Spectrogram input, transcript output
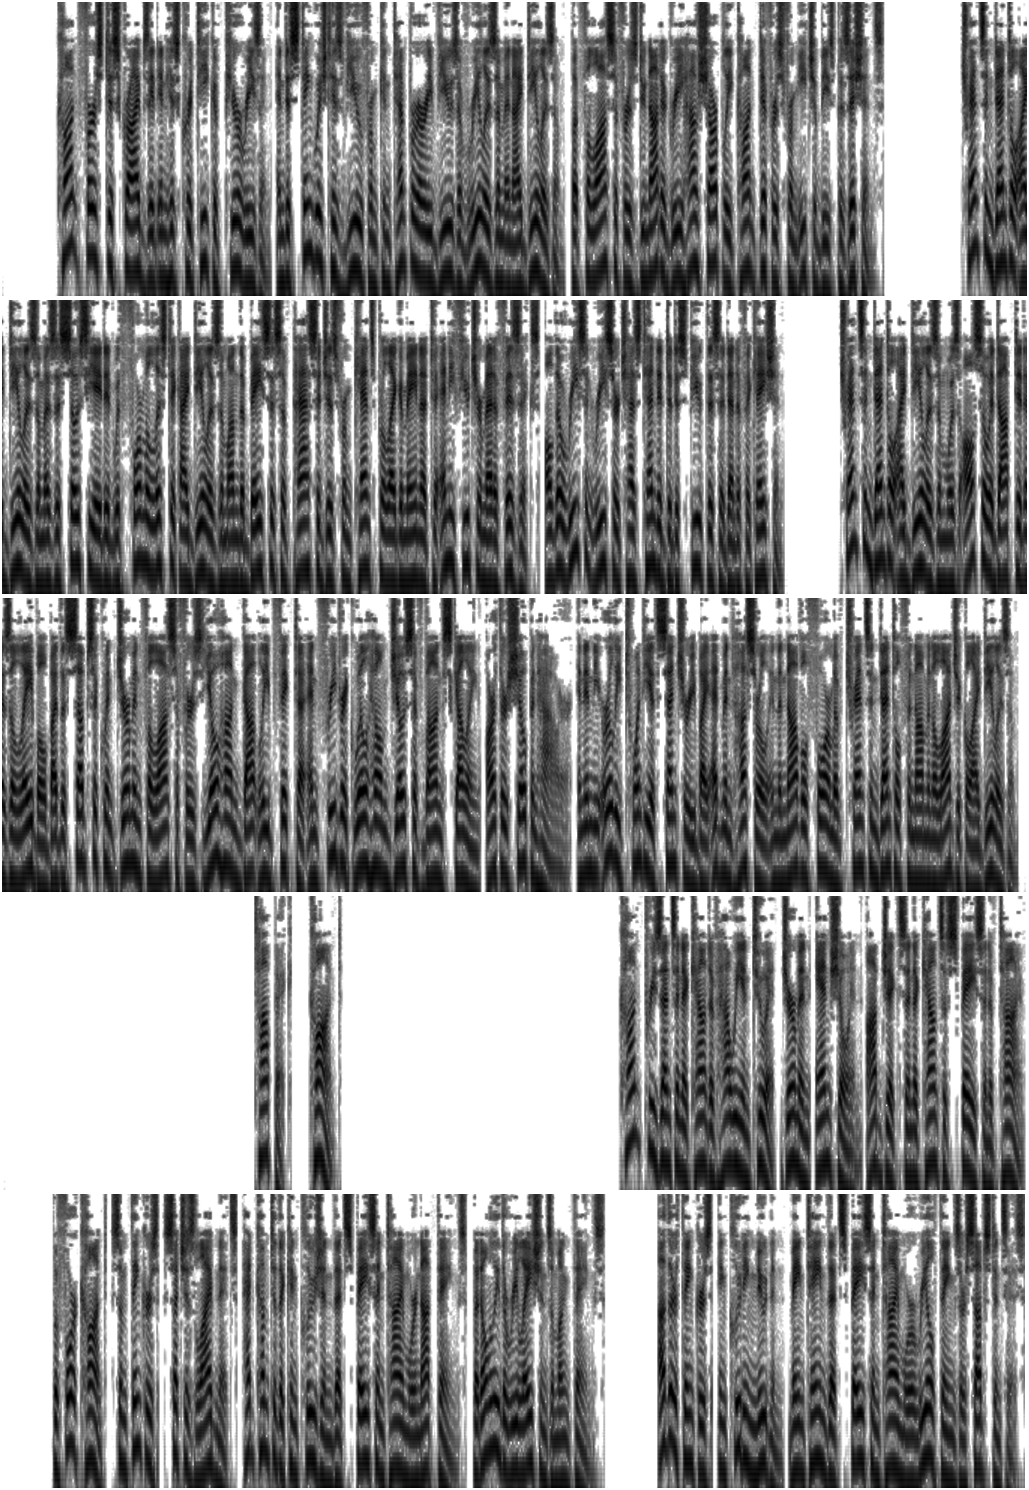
Kant first describes it in his Critique of Pure Reason, and distinguished his view from contemporary views of realism and idealism, but philosophers do not agree how sharply Kant differs from each of these positions. Transcendental idealism is associated with formalistic idealism on the basis of passages from Kant's Prolegomena to any future metaphysics, although recent research has tended to dispute this identification. Transcendental idealism was also adopted as a label by the subsequent German philosophers Johann Gottlieb Fichte and Friedrich Wilhelm Joseph von Schelling, Arthur Schopenhauer, and in the early 20th century by Edmund Husserl in the novel form of transcendental phenomenological idealism. Kant Kant presents an account of how we intuit German, objects and accounts of space and of time. Before Kant, some thinkers, such as Leibniz, had come to the conclusion that space and time were not things, but only the relations among things. Other thinkers, including Newton, maintained that space and time were real things or substances.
